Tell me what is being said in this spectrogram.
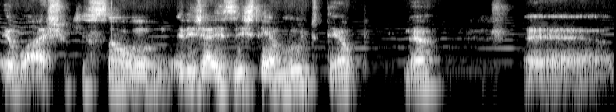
eu acho que são, eles já existem há muito tempo, né? É,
